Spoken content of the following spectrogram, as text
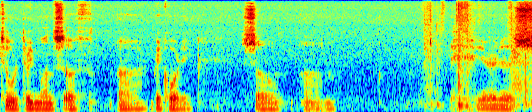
two or three months of uh, recording. So um, here it is.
